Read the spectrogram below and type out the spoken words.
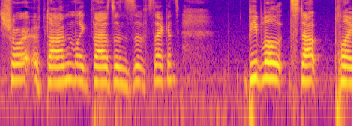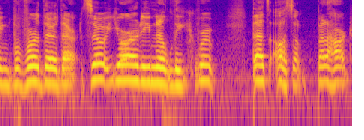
short of time, like thousands of seconds, people stop playing before they're there. So you're already in a league group. That's awesome, but hard.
